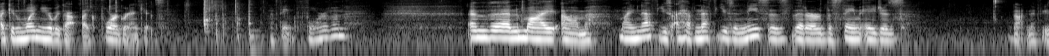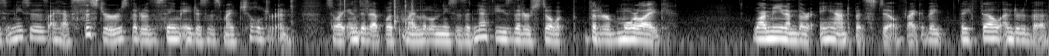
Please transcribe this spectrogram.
Like in one year, we got like four grandkids. I think four of them. And then my um, my nephews, I have nephews and nieces that are the same age as not nephews and nieces. I have sisters that are the same ages as my children. So I ended up with my little nieces and nephews that are still, that are more like, well, I mean, I'm their aunt, but still, like they, they fell under the,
